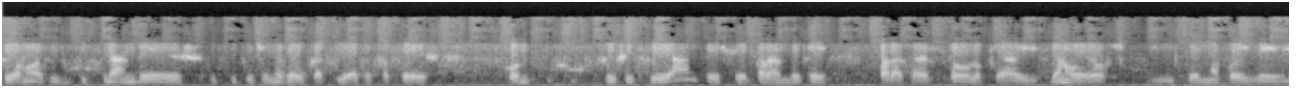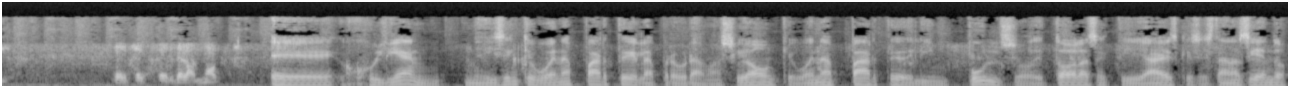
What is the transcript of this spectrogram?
digamos así, grandes instituciones educativas acá pues, con sus estudiantes preparándose para saber todo lo que hay de novedoso en el tema pues de, del sector de la moto. Eh, Julián, me dicen que buena parte de la programación, que buena parte del impulso de todas las actividades que se están haciendo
